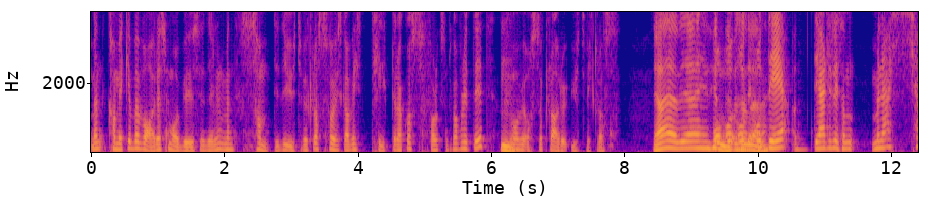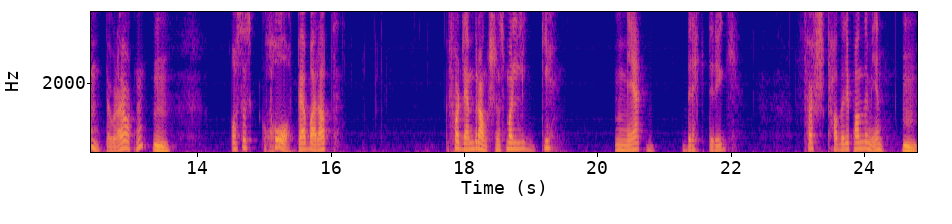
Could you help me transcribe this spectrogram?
Men kan vi ikke bevare småbydelen, men samtidig utvikle oss? For vi skal vi tiltrekke oss folk som skal flytte hit, så må mm. vi også klare å utvikle oss. ja jeg er 100 og, og, det, og det, det er det liksom Men jeg er kjempeglad i Horten. Mm. Og så håper jeg bare at for den bransjen som har ligget med brekt rygg Først hadde de pandemien, Mm.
